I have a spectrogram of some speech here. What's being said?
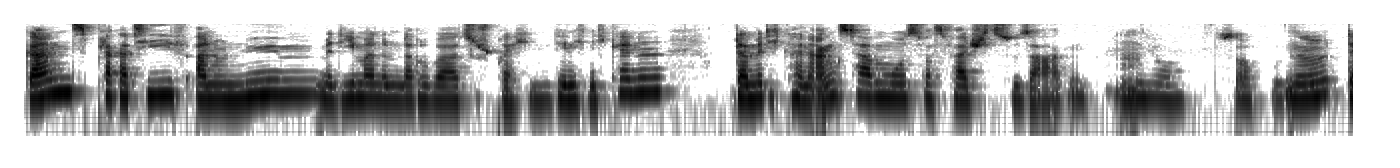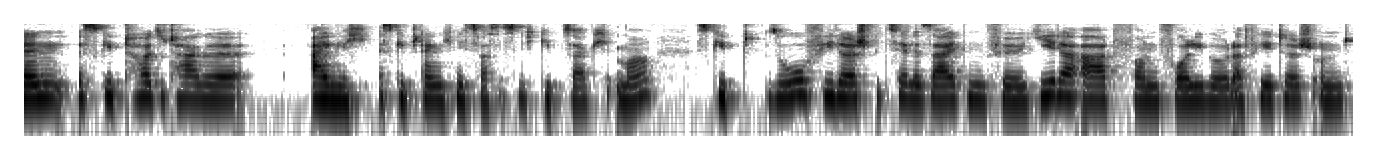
ganz plakativ, anonym mit jemandem darüber zu sprechen, den ich nicht kenne, damit ich keine Angst haben muss, was Falsches zu sagen. Mm, Ja, das ist auch gut. Ne? Denn es gibt heutzutage eigentlich, es gibt eigentlich nichts, was es nicht gibt, sage ich immer. Es gibt so viele spezielle Seiten für jede Art von Vorliebe oder Fetisch und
